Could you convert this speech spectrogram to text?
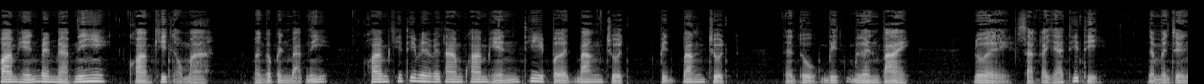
ความเห็นเป็นแบบนี้ ความคิดออกมา มันก็เป็นแบบนี้ ความคิดที่เป็นไปตามความเห็นที่เปิดบางจุด ปิดบางจุดแต่ถูกบิดเบือนไป ด้วยสักยะทิฏฐิเนี่ยมันจึง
